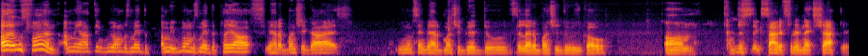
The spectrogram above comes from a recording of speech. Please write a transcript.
Oh, it was fun. I mean, I think we almost made the. I mean, we almost made the playoffs. We had a bunch of guys. You know what I'm saying? We had a bunch of good dudes. They let a bunch of dudes go. Um, I'm just excited for the next chapter.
